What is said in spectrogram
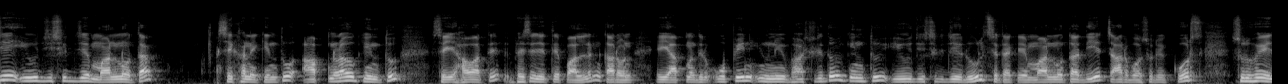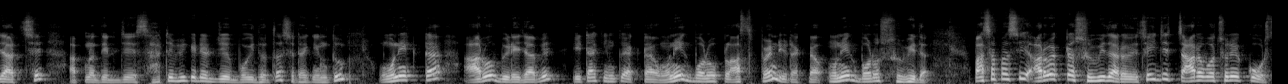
যে ইউজিসির যে মান্যতা সেখানে কিন্তু আপনারাও কিন্তু সেই হাওয়াতে ভেসে যেতে পারলেন। কারণ এই আপনাদের ওপেন ইউনিভার্সিটিতেও কিন্তু ইউজিসির যে রুল, সেটাকে মান্যতা দিয়ে চার বছরের কোর্স শুরু হয়ে যাচ্ছে। আপনাদের যে সার্টিফিকেটের যে বৈধতা, সেটা কিন্তু অনেকটা আরও বেড়ে যাবে। এটা কিন্তু একটা অনেক বড় প্লাস পয়েন্ট, এটা একটা অনেক বড় সুবিধা। পাশাপাশি আরও একটা সুবিধা রয়েছে, এই যে চার বছরের কোর্স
